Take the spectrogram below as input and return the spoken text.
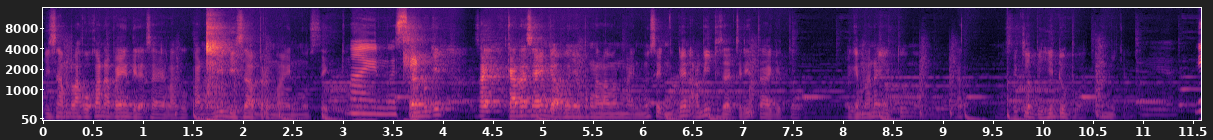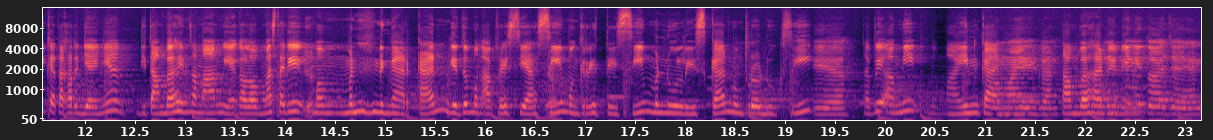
bisa melakukan apa yang tidak saya lakukan. Ami bisa bermain musik. Main musik. Dan mungkin saya, karena saya nggak punya pengalaman main musik mungkin Ami bisa cerita gitu bagaimana itu membuat musik lebih hidup buat kami kan. Ini kata kerjanya ditambahin sama Ami ya. Kalau Mas tadi Ya. mem- mendengarkan gitu, mengapresiasi, Ya. mengkritisi, menuliskan, memproduksi, Iya. tapi Ami memainkan, Memainkan. tambahan Mungkin ini. itu aja yang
